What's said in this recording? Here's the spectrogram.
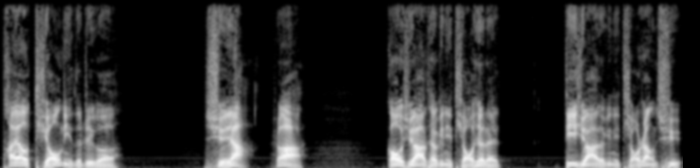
他要调你的这个血压，是吧？高血压他要给你调下来，低血压的给你调上去，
